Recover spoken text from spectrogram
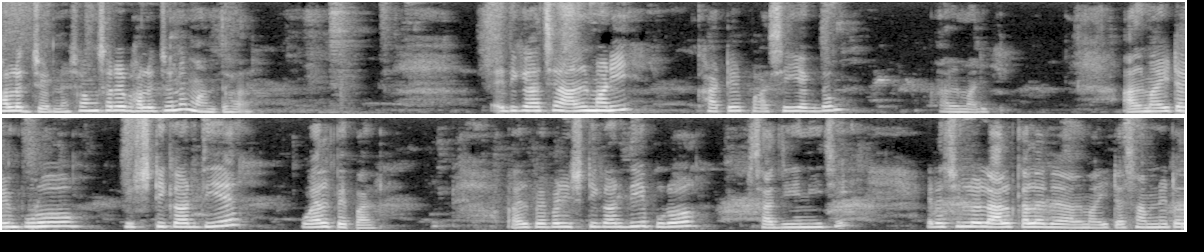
ভালোর জন্য, সংসারের ভালোর জন্য মানতে হয়। এদিকে আছে আলমারি, খাটের পাশেই একদম আলমারি। আলমারিটা আমি পুরো স্টিকার দিয়ে ওয়ালপেপার ওয়ালপেপার স্টিকার দিয়ে পুরো সাজিয়ে নিয়েছি। এটা ছিল লাল কালারের আলমারিটা। সামনেটা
